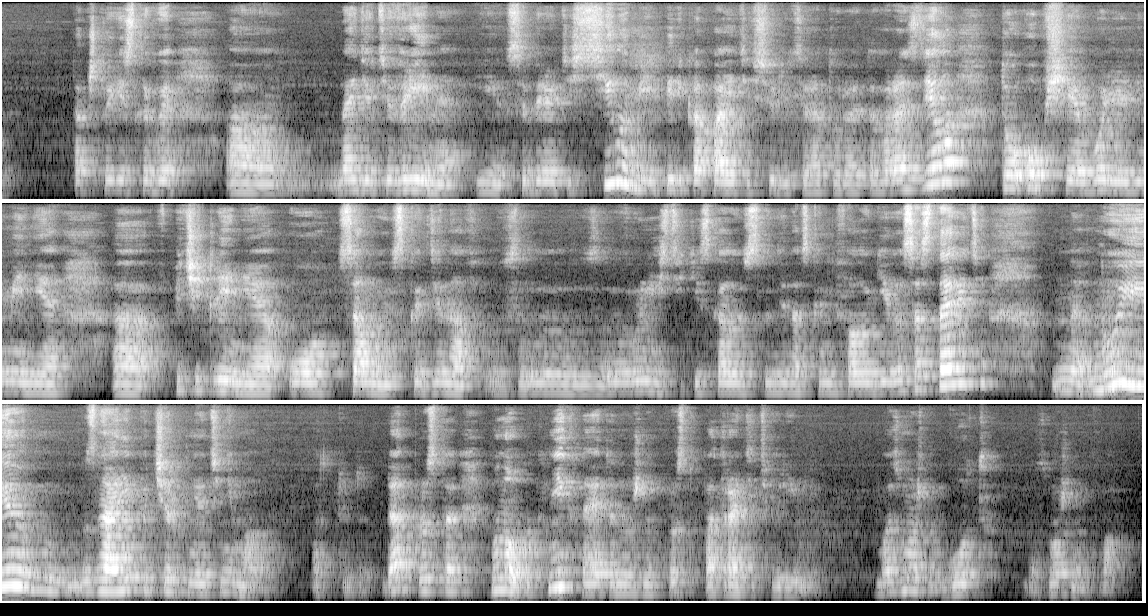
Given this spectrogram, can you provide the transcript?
Так что если вы а, найдете время и соберетесь силами и перекопаете всю литературу этого раздела, то общее более или менее а, впечатление о самой скандинав, рунистике, скандинавской мифологии вы составите, ну и знаний подчеркнете немало оттуда. Да? Просто много книг, на это нужно просто потратить время, возможно год, возможно два.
